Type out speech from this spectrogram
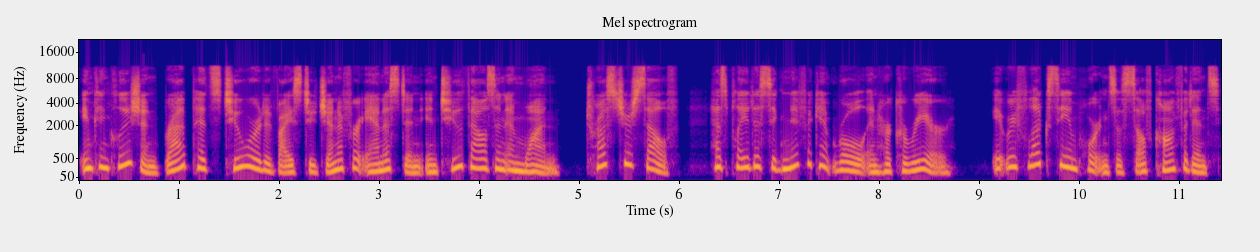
In conclusion, Brad Pitt's two word advice to Jennifer Aniston in 2001, Trust Yourself, has played a significant role in her career. It reflects the importance of self confidence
